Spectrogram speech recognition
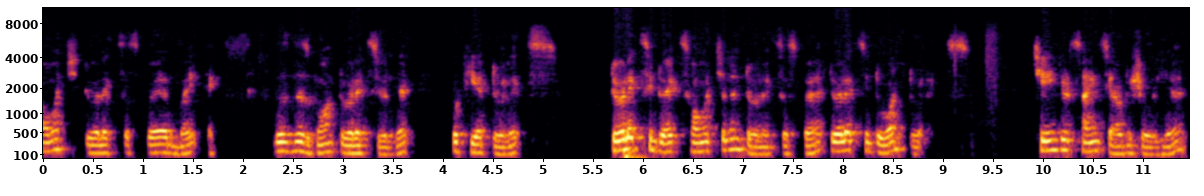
How much? 12x square by x. This this gone 12x you will get. Put here 12x 12x into x how much children? 12x square. 12x into 1 12x change your signs you have to show here.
